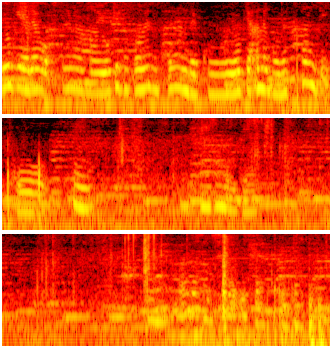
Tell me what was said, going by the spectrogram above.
여기에 랩 없으면 여기서 꺼내서 쓰면 되고 여기 안에 보면 스펀지 있고 네. 이렇게 하시면 돼요. 음, 앉아서 쓰고 있어요. 일단.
